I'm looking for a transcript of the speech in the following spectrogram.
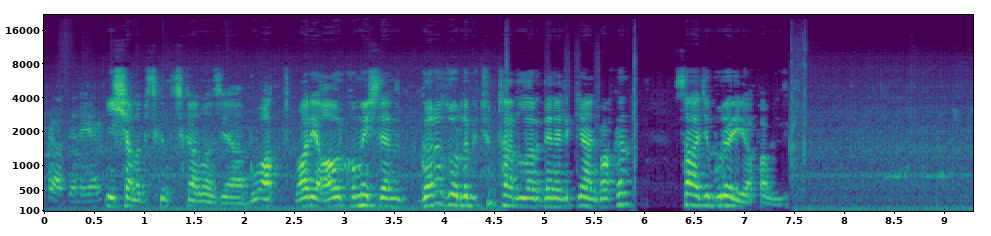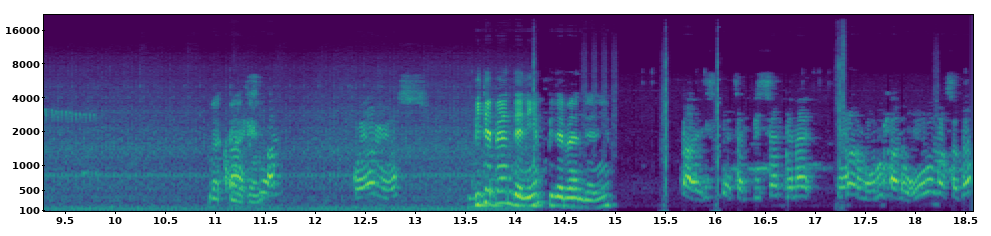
Bir daha deneyelim. İnşallah bir sıkıntı çıkarmaz ya. Bu at var ya ağır koma işlerini gara zorla bütün tarlaları denedik yani bakın. Sadece burayı yapabildik. Bırak ben şu an koyamıyoruz. Bir de ben deneyeyim. Bir de ben deneyeyim. Ha, istersen biz sen dene umarım olur. Hani olmasa da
